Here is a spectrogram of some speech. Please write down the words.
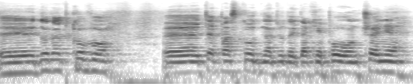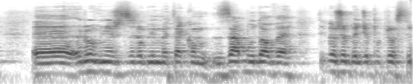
Eee, Dodatkowo eee, te paskudne tutaj takie połączenie również zrobimy taką zabudowę, tylko że będzie po prostu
